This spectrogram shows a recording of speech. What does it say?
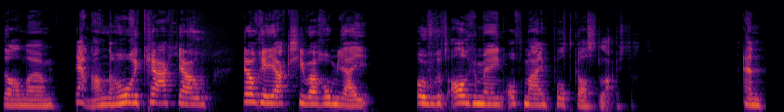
Dan, ehm, ja, dan hoor ik graag jou, jouw reactie waarom jij over het algemeen of mijn podcast luistert. En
